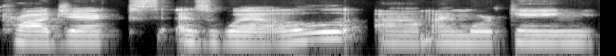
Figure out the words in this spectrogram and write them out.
projects as well. Um, I'm working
